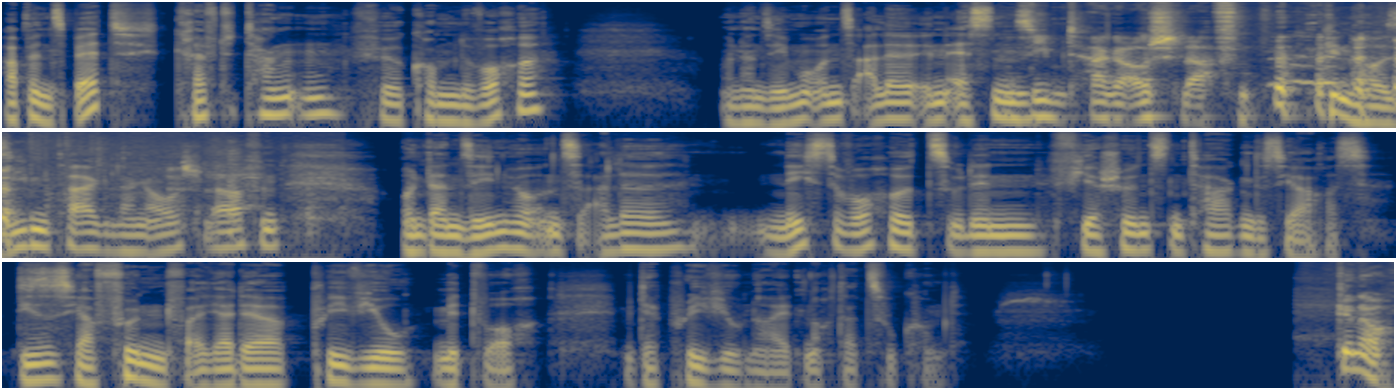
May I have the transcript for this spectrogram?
ab ins Bett, Kräfte tanken für kommende Woche. Und dann sehen wir uns alle in Essen. Sieben Tage ausschlafen. genau, sieben Tage lang ausschlafen. Und dann sehen wir uns alle nächste Woche zu den vier schönsten Tagen des Jahres. Dieses Jahr fünf, weil ja der Preview-Mittwoch mit der Preview-Night noch dazu kommt. Genau.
